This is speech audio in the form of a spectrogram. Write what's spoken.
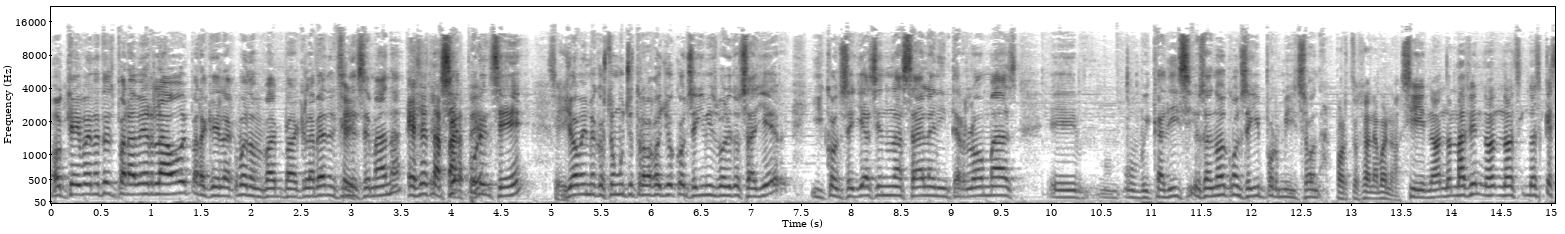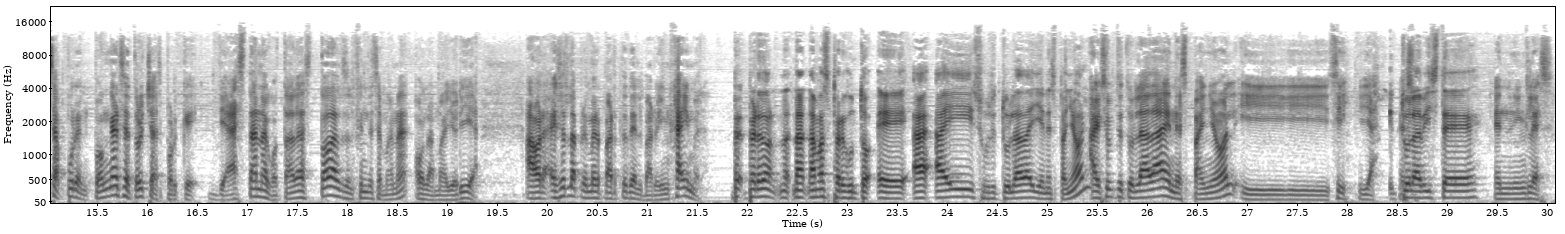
Ok, bueno, entonces para verla hoy, para que la, bueno, pa- para que la vean el fin de semana. Esa es la Sí, parte. apúrense, ¿eh? Sí. Yo a mí me costó mucho trabajo, yo conseguí mis boletos ayer y conseguí haciendo una sala en Interlomas, eh, ubicadísimo, o sea, no conseguí por mi zona. Por tu zona. Bueno, sí, no, no, más bien no, no, no es que se apuren, pónganse truchas porque ya están agotadas todas del fin de semana o la mayoría. Ahora, esa es la primera parte del Barbenheimer. Pe- perdón, na- nada más pregunto. eh, ¿ha- ¿Hay subtitulada y en español? Hay subtitulada en español y sí, y ya. ¿Tú Eso. la viste? En inglés.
